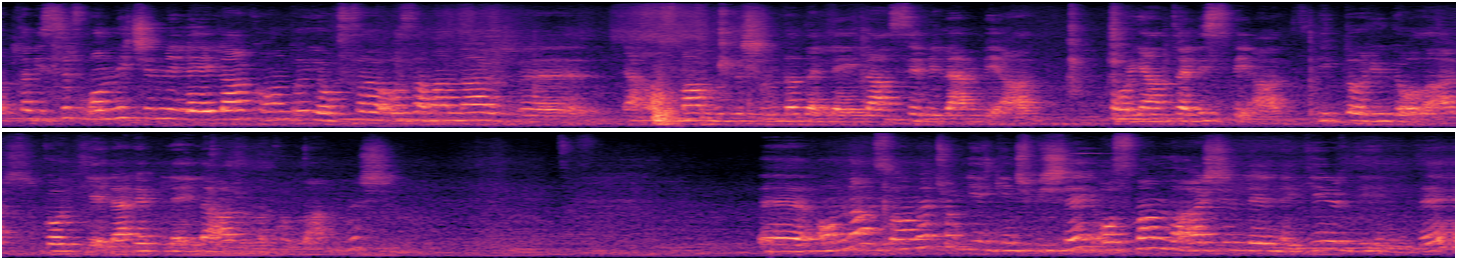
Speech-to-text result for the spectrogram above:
Ta- Tabii sırf onun için mi Leyla kondu yoksa o zamanlar e, yani Osmanlı dışında da Leyla sevilen bir ad, oryantalist bir ad. Victor Hugo'lar, Gautier'ler hep Leyla adını kullanmış. E, ondan sonra çok ilginç bir şey, Osmanlı arşivlerine girdiğimde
